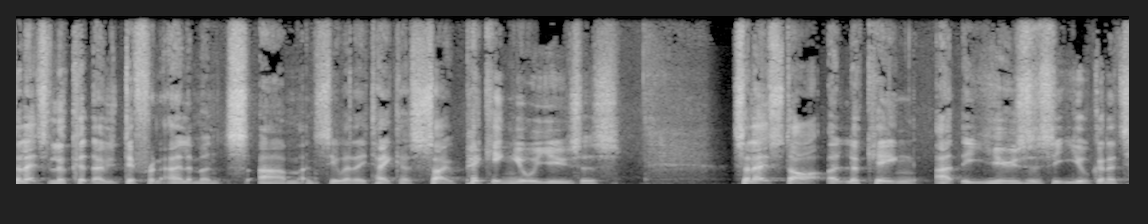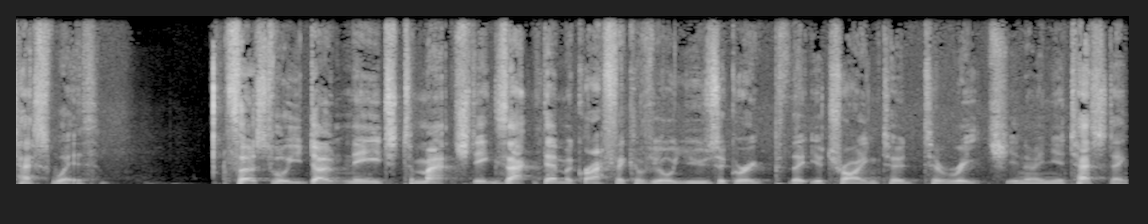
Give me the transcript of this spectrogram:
So let's look at those different elements um, and see where they take us. So, picking your users. So let's start at looking at the users that you're going to test with. First of all, you don't need to match the exact demographic of your user group that you're trying to, to reach, you know, in your testing.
